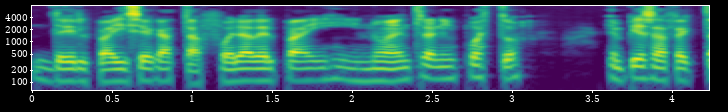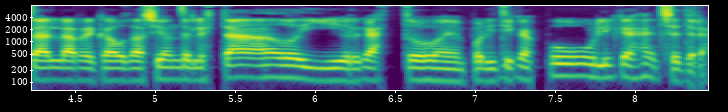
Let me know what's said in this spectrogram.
del país se gasta fuera del país y no entra en impuestos, empieza a afectar la recaudación del Estado y el gasto en políticas públicas, etc.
